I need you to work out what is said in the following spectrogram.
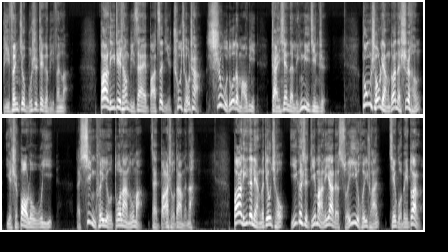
比分就不是这个比分了。巴黎这场比赛把自己出球差、失误多的毛病展现得淋漓尽致，攻守两端的失衡也是暴露无遗。那幸亏有多纳鲁马在把守大门呐。巴黎的两个丢球，一个是迪玛利亚的随意回传，结果被断了；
